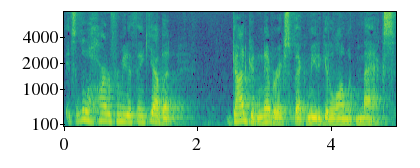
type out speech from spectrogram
it's a little harder for me to think, yeah, but God could never expect me to get along with Max.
